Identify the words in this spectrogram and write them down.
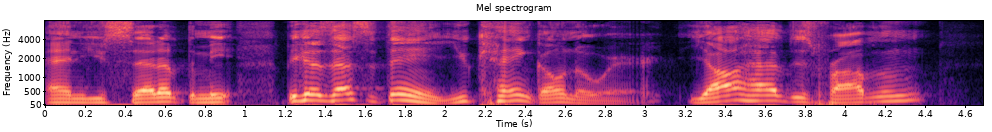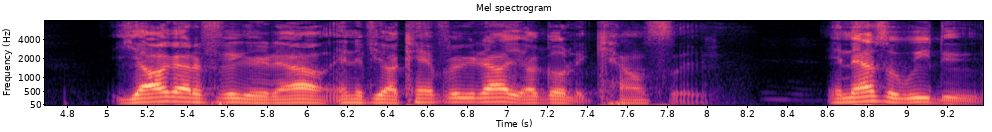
And you set up the meet because that's the thing. You can't go nowhere. Y'all have this problem. Y'all got to figure it out. And if y'all can't figure it out, y'all go to the counselor. And that's what we do.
